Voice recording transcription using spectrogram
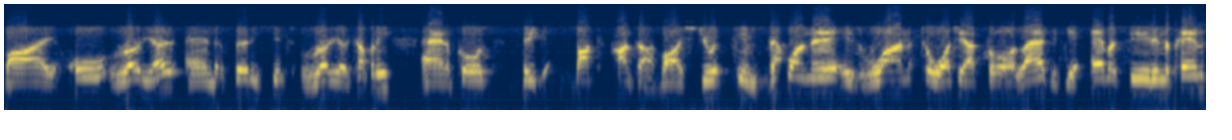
by Hall Rodeo and 36 Rodeo Company. And of course, Big Buck Hunter by Stuart Timms. That one there is one to watch out for, lads. If you ever see it in the pen,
